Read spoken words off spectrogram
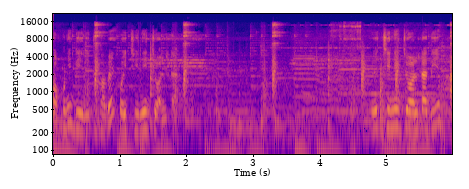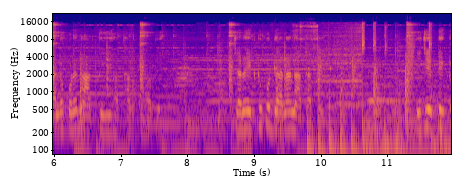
তখনই দিয়ে দিতে হবে ওই চিনির জলটা। চিনির জলটা দিয়ে ভালো করে নাড়তেই থাকতে হবে। যেন একটুকু ডেলা না থাকে। এই যে একটু একটু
